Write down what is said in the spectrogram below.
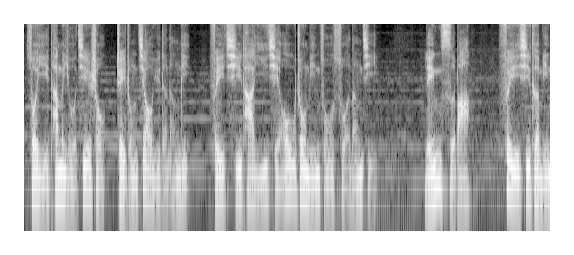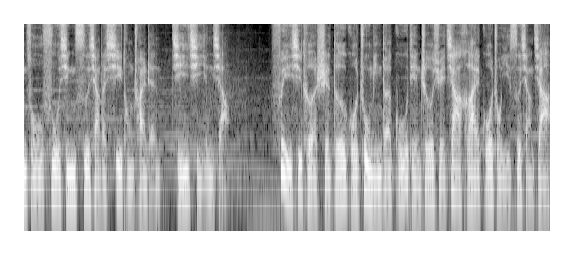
所以，他们有接受这种教育的能力，非其他一切欧洲民族所能及。零四八，费希特民族复兴思想的系统传人及其影响。费希特是德国著名的古典哲学家和爱国主义思想家。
